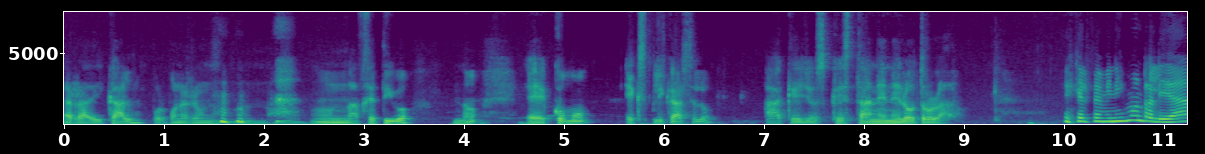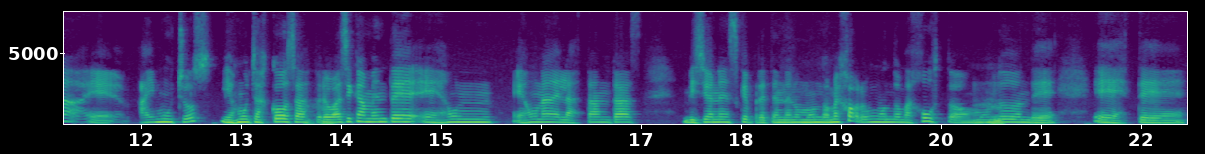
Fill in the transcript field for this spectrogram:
radical, por ponerle un, un- un adjetivo, ¿no? Eh, cómo explicárselo a aquellos que están en el otro lado. Es que el feminismo en realidad eh, hay muchos y es muchas cosas, pero básicamente es, un, es una de las tantas visiones que pretenden un mundo mejor, un mundo más justo, un mundo donde este,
